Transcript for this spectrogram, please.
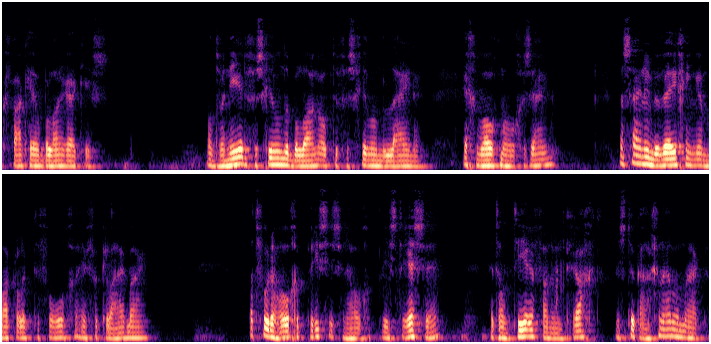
vaak, heel belangrijk is. Want wanneer de verschillende belangen op de verschillende lijnen er gewoog mogen zijn, dan zijn hun bewegingen makkelijk te volgen en verklaarbaar. Wat voor de hoge priesters en hoge priesteressen het hanteren van hun kracht een stuk aangenamer maakt.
